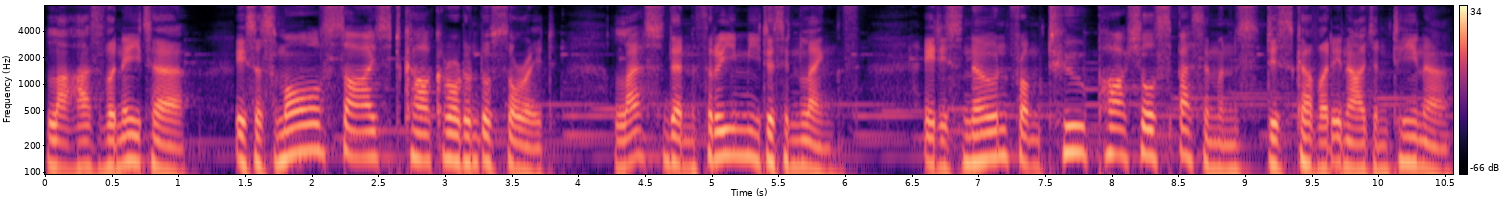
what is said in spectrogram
Lajasvenator is a small-sized Carcharodontosaurid, less than 3 meters in length. It is known from two partial specimens discovered in Argentina.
